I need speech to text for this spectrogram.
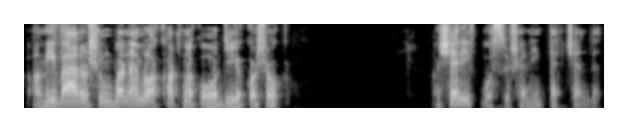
A mi városunkban nem lakhatnak orgyilkosok! A serif bosszusan intett csendet.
